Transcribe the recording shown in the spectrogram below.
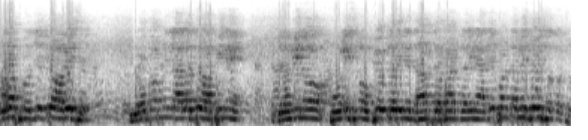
આવા પ્રોજેક્ટો આવે છે લોકોની લાલચો આપીને જમીનો, પોલીસનો ઉપયોગ કરીને ધાપ ધપાટ કરીને આજે પણ તમે જોઈ શકો છો.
